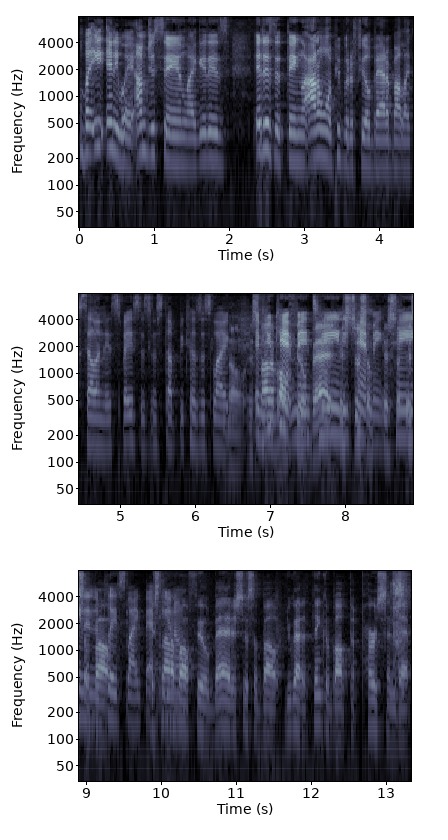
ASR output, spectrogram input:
but anyway, I'm just saying like it is it is a thing. I don't want people to feel bad about like selling their spaces and stuff because it's like No, it's if you can't maintain, It's you can't a- it's maintain it's in about- a place like that. It's not you know? about feel bad. It's just about you got to think about the person that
